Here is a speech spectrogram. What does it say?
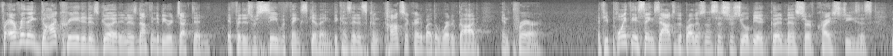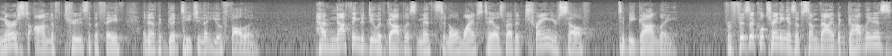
For everything God created is good and is nothing to be rejected if it is received with thanksgiving, because it is con- consecrated by the word of God in prayer. If you point these things out to the brothers and sisters, you will be a good minister of Christ Jesus, nursed on the truths of the faith and of the good teaching that you have followed. have nothing to do with godless myths and old wives' tales. Rather, train yourself to be godly. For physical training is of some value, but godliness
